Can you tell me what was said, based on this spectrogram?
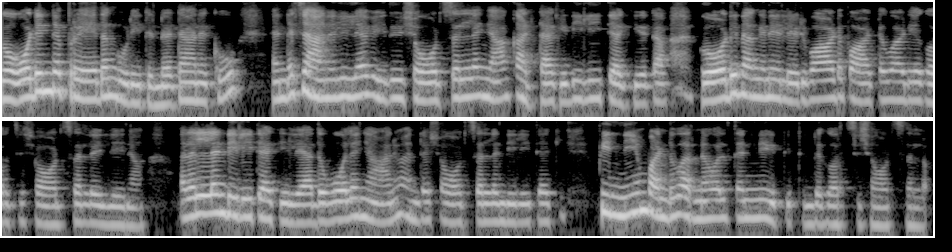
ഗോഡിന്റെ പ്രേതം കൂടിയിട്ടുണ്ട് കേട്ടോ അനക്കു. എന്റെ ചാനലിലെ വീഡിയോ ഷോർട്സ് എല്ലാം ഞാൻ കട്ടാക്കി ഡിലീറ്റ് ആക്കി കേട്ടാ. ഗോഡിന് അങ്ങനെയല്ലേ ഒരുപാട് പാട്ട് പാടിയ കുറച്ച് ഷോർട്സ് എല്ലാം ഇല്ലേനാ അതെല്ലാം ഡിലീറ്റ് ആക്കിയില്ലേ? അതുപോലെ ഞാനും എന്റെ ഷോർട്സ് എല്ലാം ഡിലീറ്റ് ആക്കി. പിന്നെയും പണ്ട് പറഞ്ഞ പോലെ തന്നെ ഇട്ടിട്ടുണ്ട് കുറച്ച് ഷോർട്സ് എല്ലാം.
